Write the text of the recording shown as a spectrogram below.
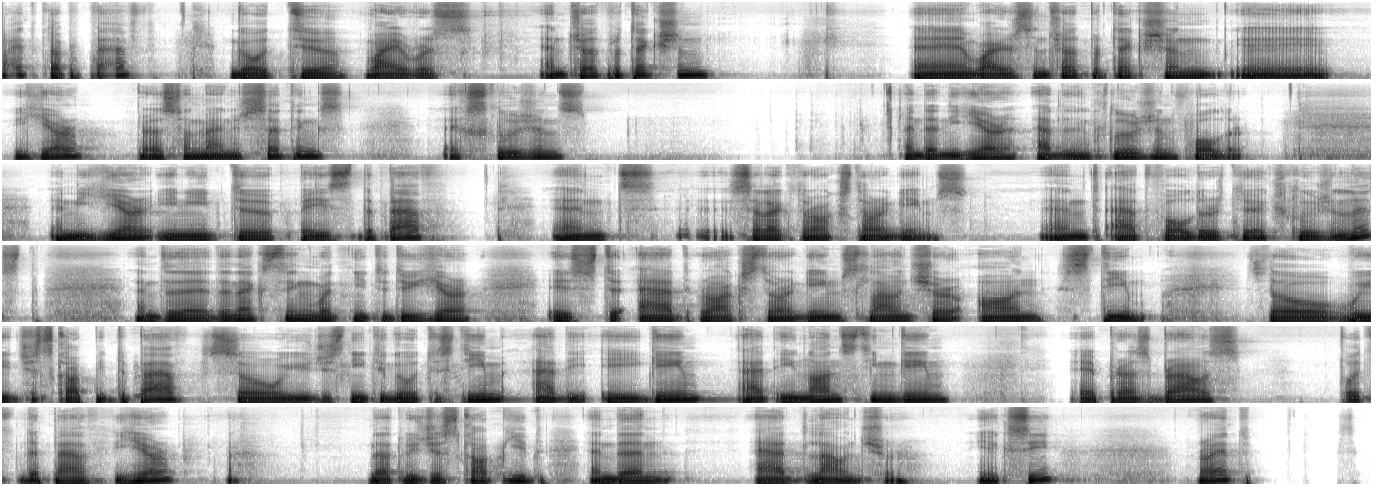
Right, copy path, go to virus and threat protection, and virus and threat protection uh, here, press on manage settings, exclusions, and then here add an exclusion folder. And here you need to paste the path and uh, select Rockstar Games and add folder to exclusion list and the, the next thing what need to do here is to add Rockstar Games Launcher on Steam. So we just copied the path. So you just need to go to Steam, add the a game, add a non-Steam game, uh, press browse, put the path here that we just copied, and then add launcher, exe, right?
